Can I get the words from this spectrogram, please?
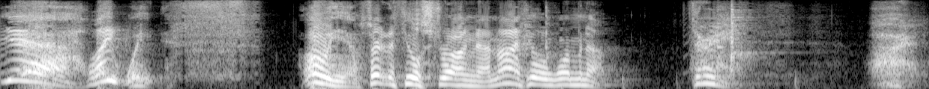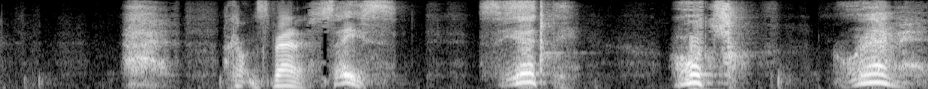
Yeah, lightweight. Oh yeah, I'm starting to feel strong now. Now I feel warming up. Three, four, I count in Spanish. Seis, siete, ocho, nueve.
